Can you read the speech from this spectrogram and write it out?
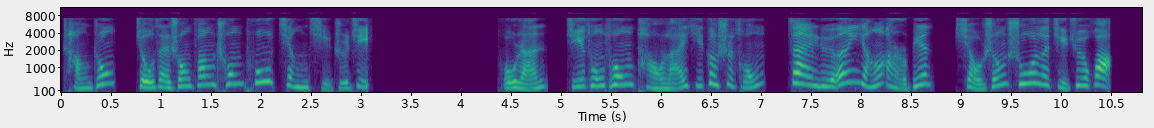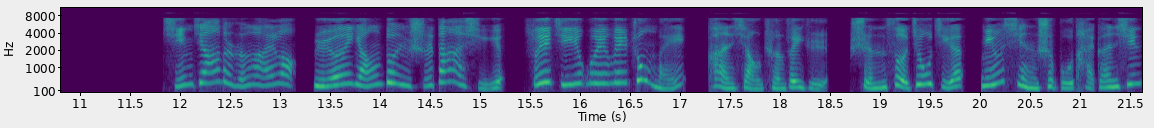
场中就在双方冲突将起之际，突然急匆匆跑来一个侍从，在吕恩阳耳边小声说了几句话。秦家的人来了，吕恩阳顿时大喜，随即微微皱眉。看向陈飞宇，神色纠结，明显是不太甘心。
